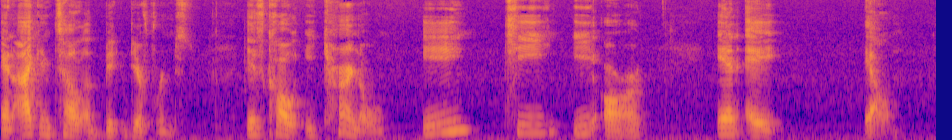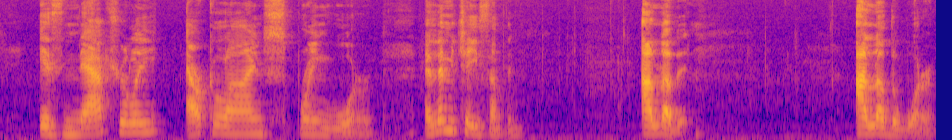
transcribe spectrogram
and I can tell a big difference. It's called Eternal, E T E R N A L. It's naturally alkaline spring water. And let me tell you something. I love it. I love the water.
